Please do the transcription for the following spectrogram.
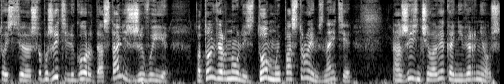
то есть, э, чтобы жители города остались живые, Потом вернулись. Дом мы построим, знаете, а жизнь человека не вернешь.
